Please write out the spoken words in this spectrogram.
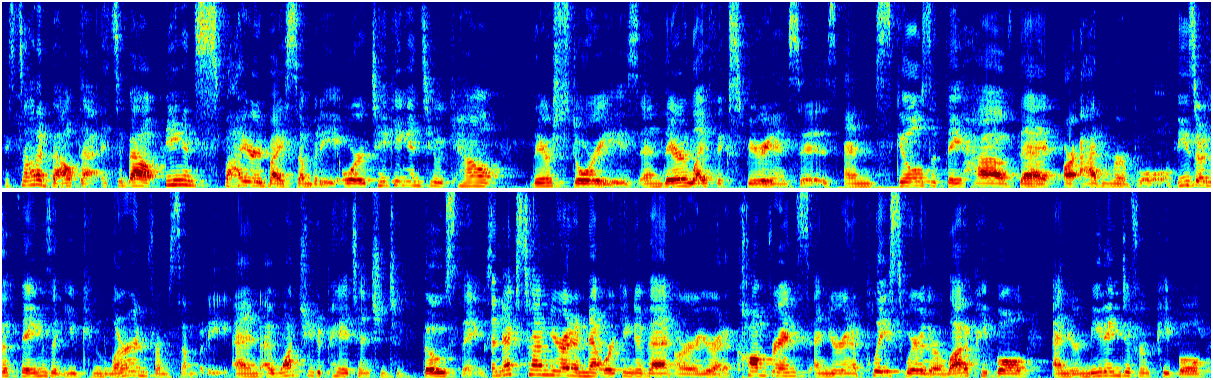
It's not about that. It's about being inspired by somebody or taking into account their stories and their life experiences and skills that they have that are admirable. These are the things that you can learn from somebody. And I want you to pay attention to those things. The next time you're at a networking event or you're at a conference and you're in a place where there are a lot of people and you're meeting different people,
